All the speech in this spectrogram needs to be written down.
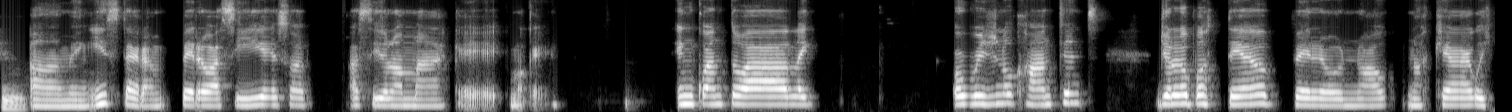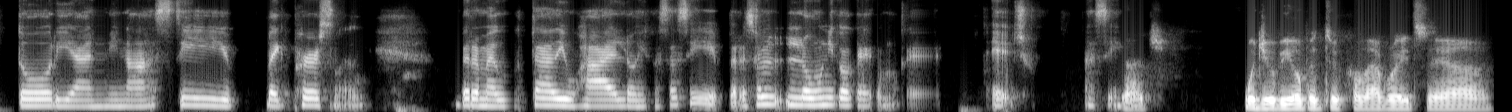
Mm. um, en Instagram, pero así eso ha, ha sido lo más que, como que, en cuanto a, like, original content, yo lo posteo, pero no, no es que hago historias ni nada así, like, personal, pero me gusta dibujarlos y cosas así, pero eso es lo único que como que he hecho, así. Gotcha. Would you be open to collaborate, sea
